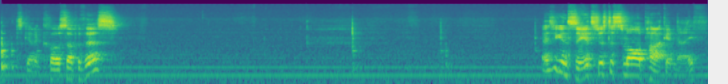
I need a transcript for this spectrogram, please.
Let's get a close-up of this. As you can see, it's just a small pocket knife.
